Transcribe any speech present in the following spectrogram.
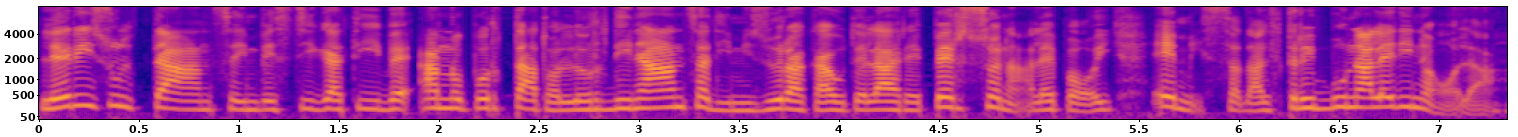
Le risultanze investigative hanno portato all'ordinanza di misura cautelare personale poi emessa dal Tribunale di Nola.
